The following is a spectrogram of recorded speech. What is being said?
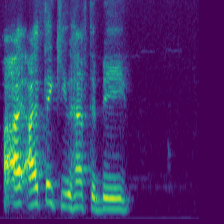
I, I think you have to be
